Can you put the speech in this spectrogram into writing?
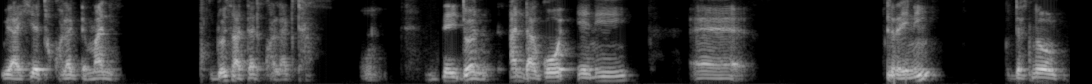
we are here to collect the money. Those are debt collectors. They don't undergo any uh, training. There's no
